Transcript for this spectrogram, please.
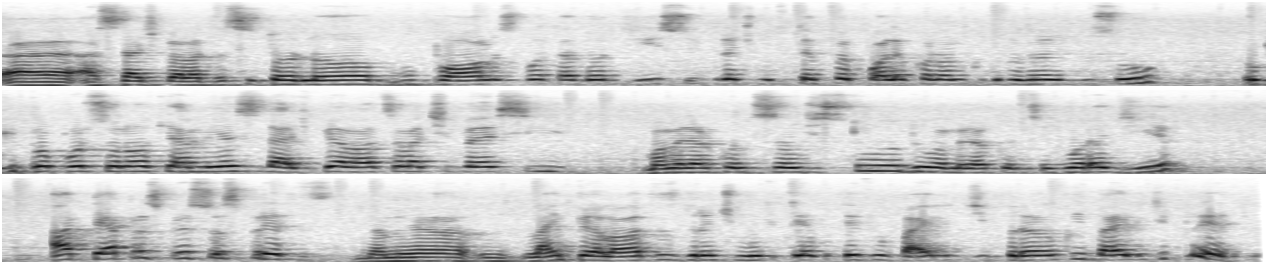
a, a, cidade de Pelotas se tornou um polo exportador disso e durante muito tempo foi polo econômico do Rio Grande do Sul o que proporcionou que a minha cidade, Pelotas, ela tivesse uma melhor condição de estudo, uma melhor condição de moradia, até para as pessoas pretas. Na minha, lá em Pelotas, durante muito tempo, teve o baile de branco e baile de preto.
